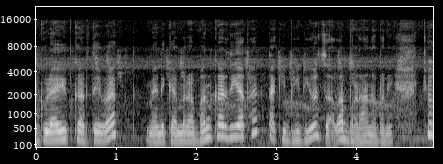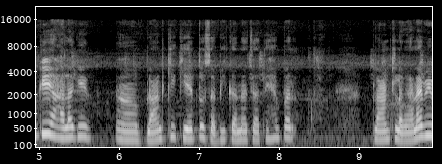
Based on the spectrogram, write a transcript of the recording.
गुड़ाई करते वक्त मैंने कैमरा बंद कर दिया था ताकि वीडियो ज़्यादा बड़ा ना बने। क्योंकि हालाँकि प्लांट की केयर तो सभी करना चाहते हैं, पर प्लांट लगाना भी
